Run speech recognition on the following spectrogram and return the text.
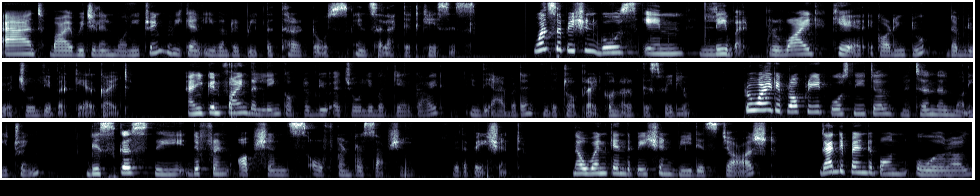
and by vigilant monitoring, we can even repeat the third dose in selected cases. Once the patient goes in labor, provide care according to WHO Labor Care Guide. And you can find the link of WHO Labor Care Guide in the I button in the top right corner of this video. Provide appropriate postnatal maternal monitoring. Discuss the different options of contraception with the patient. Now, when can the patient be discharged? That depend upon overall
